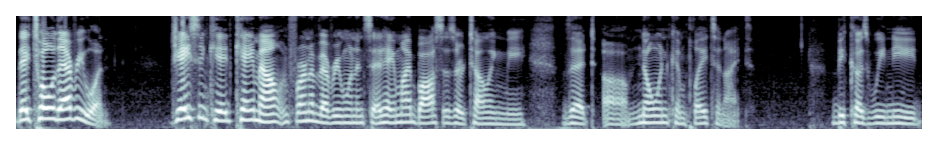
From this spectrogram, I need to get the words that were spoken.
They told everyone. Jason Kidd came out in front of everyone and said, Hey, my bosses are telling me that um, no one can play tonight because we need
